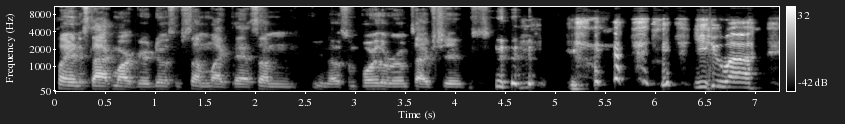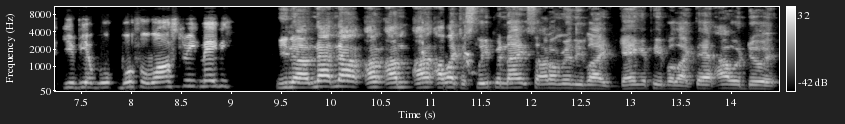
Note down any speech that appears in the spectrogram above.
playing the stock market or doing some something like that, some you know, some boiler room type shit. you uh, you be a Wolf of Wall Street, maybe. You know, not now. I'm, I'm I like to sleep at night, so I don't really like ganging people like that. I would do it.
